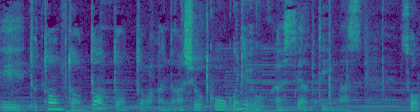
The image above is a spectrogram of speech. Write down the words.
えーと、トントントントンとあの足を交互に動かしてやっています。そう。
